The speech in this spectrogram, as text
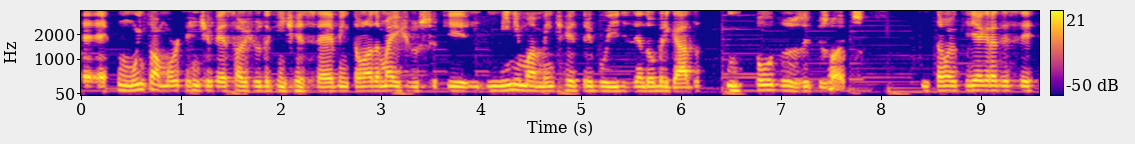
é, é, com muito amor que a gente vê essa ajuda que a gente recebe, então nada mais justo que minimamente retribuir dizendo obrigado em todos os episódios. Então eu queria agradecer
